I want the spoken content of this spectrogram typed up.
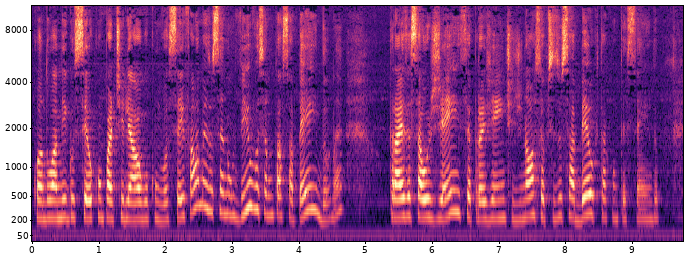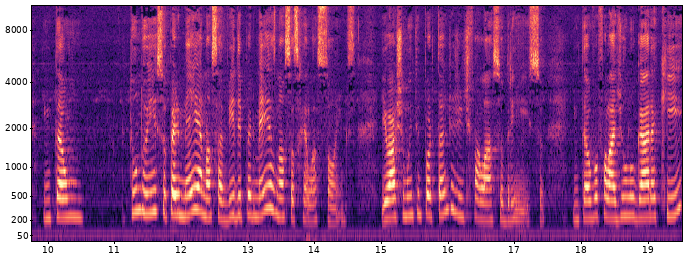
Quando um amigo seu compartilha algo com você e fala, mas você não viu, você não está sabendo, né? Traz essa urgência para a gente de, nossa, eu preciso saber o que está acontecendo. Então, tudo isso permeia a nossa vida e permeia as nossas relações. E eu acho muito importante a gente falar sobre isso. Então, eu vou falar de um lugar aqui,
